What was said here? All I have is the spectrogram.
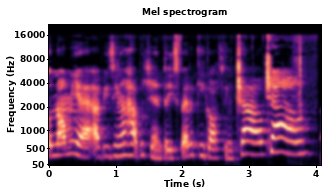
O nome é A Vizinha Rabugenta. Espero que gostem. Tchau! Tchau!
